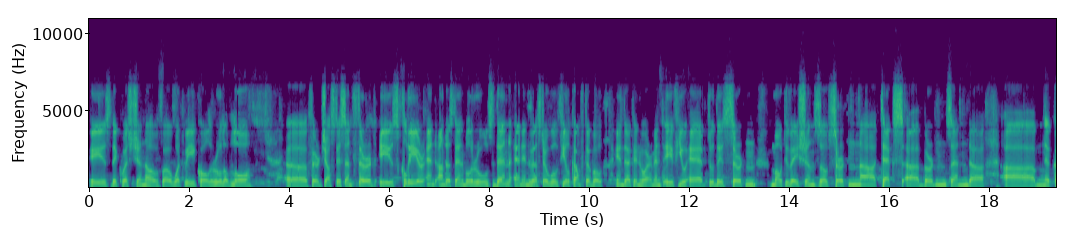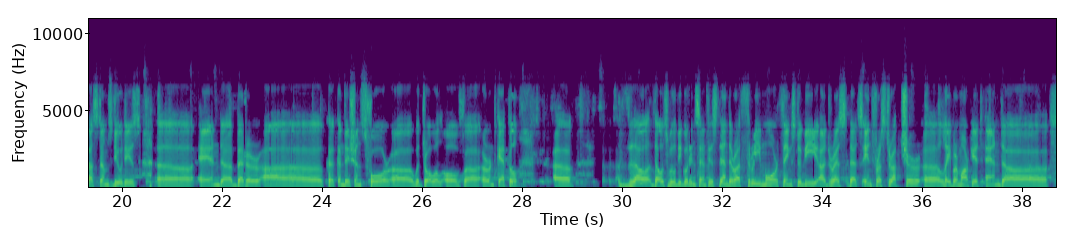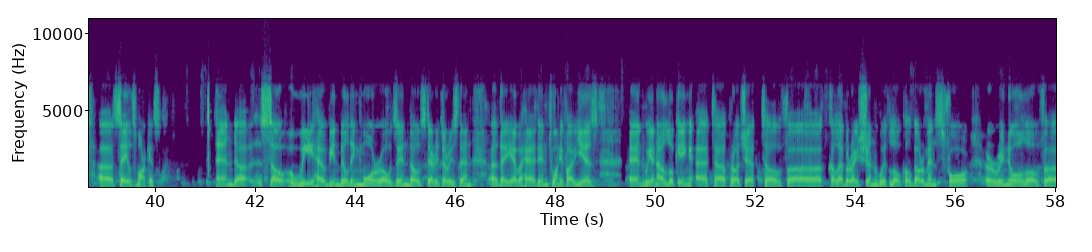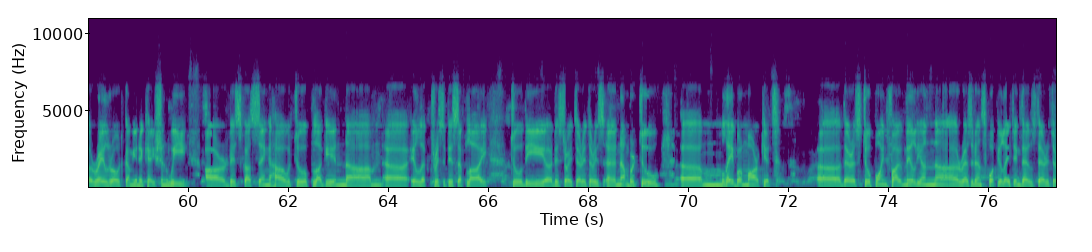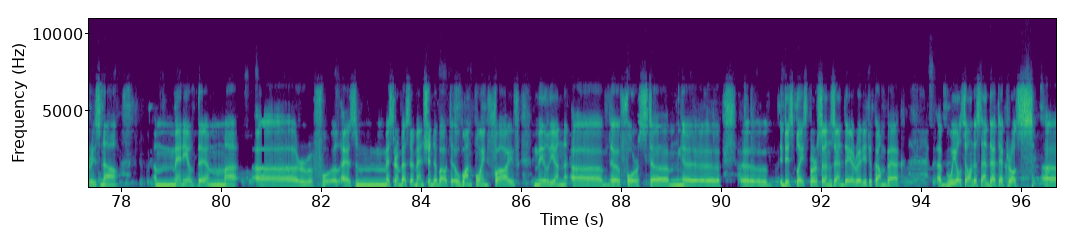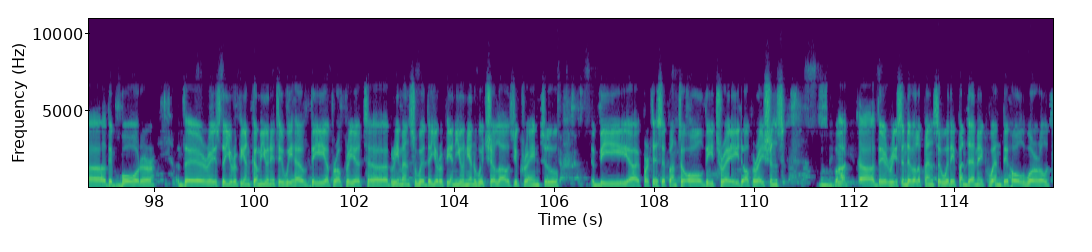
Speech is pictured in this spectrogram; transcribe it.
is the question of uh, what we call rule of law uh, fair justice. And third is clear and understandable rules. Then an investor will feel comfortable in that environment. If you add to this certain motivations of certain uh, tax uh, burdens and uh, um, customs duties uh, and uh, better conditions for withdrawal of earned capital, tho- those will be good incentives. Then there are three more things to be addressed. That's infrastructure, uh, labor market, and uh, uh, sales markets. And uh, so we have been building more roads in those territories than uh, they ever had in 25 years. And we are now looking at a project of uh, collaboration with local governments for a renewal of uh, railroad communication. We are discussing how to plug in um, uh, electricity supply to the uh, destroyed territories. Uh, number two, um, labor market. Uh, there is 2.5 million uh, residents populating those territories now. Uh, many of them, uh, for, as Mr. Ambassador mentioned, about 1.5 million uh, uh, forced um, uh, uh, displaced persons, and they are ready to come back. Uh, we also understand that across uh, the border, there is the European community. We have the appropriate uh, agreements with the European Union, which allows Ukraine to be a participant to all the trade operations. But uh, the recent developments with the pandemic, when the whole world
